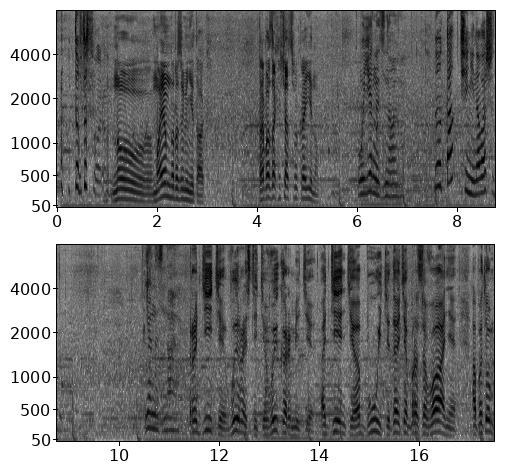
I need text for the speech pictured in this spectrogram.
Тобто соромно. Ну, в моєму розумінні так. Треба захищати свою країну. Ой, я не знаю. Ну так чи ні, на вашу думку? Я не знаю. Родите, вырастите, выкормите, оденьте, обуйте, дайте образование, а потом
